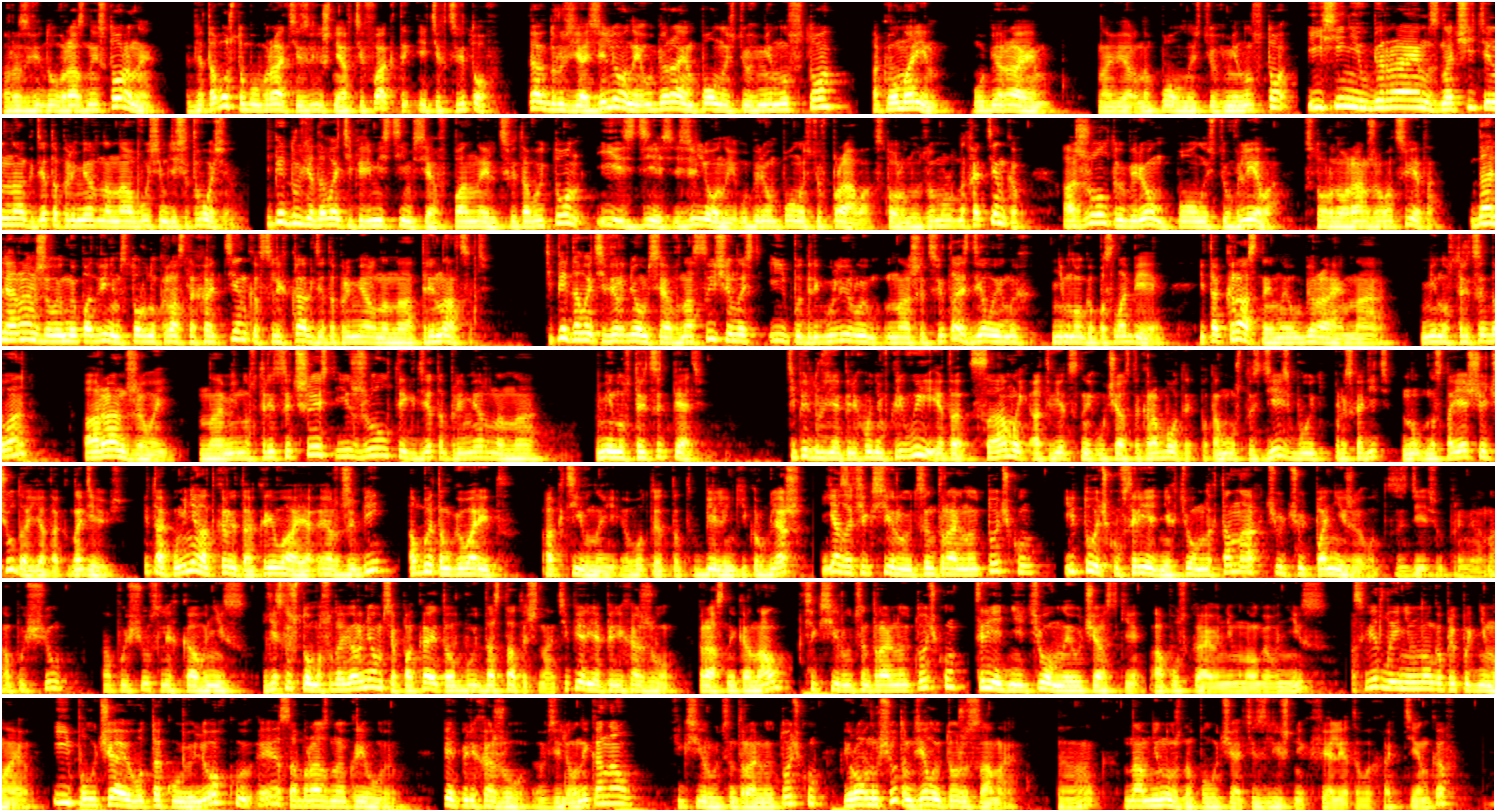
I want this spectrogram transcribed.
разведу в разные стороны, для того, чтобы убрать излишние артефакты этих цветов. Так, друзья, зеленый убираем полностью в минус 100, аквамарин убираем наверное, полностью в минус 100. И синий убираем значительно, где-то примерно на 88. Теперь, друзья, давайте переместимся в панель цветовой тон. И здесь зеленый уберем полностью вправо, в сторону изумрудных оттенков. А желтый уберем полностью влево, в сторону оранжевого цвета. Далее оранжевый мы подвинем в сторону красных оттенков слегка, где-то примерно на 13. Теперь давайте вернемся в насыщенность и подрегулируем наши цвета, сделаем их немного послабее. Итак, красный мы убираем на минус 32, оранжевый на минус 36 и желтый где-то примерно на минус 35. Теперь, друзья, переходим в кривые. Это самый ответственный участок работы, потому что здесь будет происходить ну, настоящее чудо, я так надеюсь. Итак, у меня открыта кривая RGB. Об этом говорит активный вот этот беленький кругляш. Я зафиксирую центральную точку и точку в средних темных тонах чуть-чуть пониже. Вот здесь вот примерно опущу. Опущу слегка вниз. Если что, мы сюда вернемся, пока этого будет достаточно. Теперь я перехожу в красный канал, фиксирую центральную точку. Средние темные участки опускаю немного вниз. Светлые немного приподнимаю. И получаю вот такую легкую S-образную кривую. Теперь перехожу в зеленый канал, фиксирую центральную точку и ровным счетом делаю то же самое. Так, нам не нужно получать излишних фиолетовых оттенков.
